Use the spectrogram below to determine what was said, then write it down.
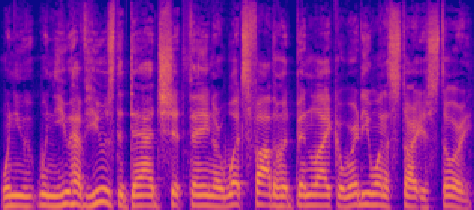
when you when you have used the dad shit thing, or what's fatherhood been like, or where do you want to start your story?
